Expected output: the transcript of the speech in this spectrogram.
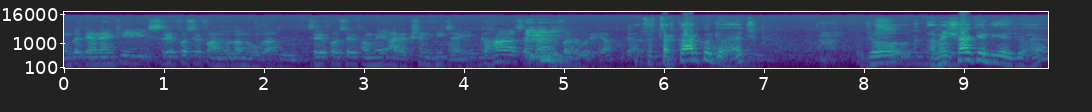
उनका कहना है कि सिर्फ़ और सिर्फ़ आंदोलन होगा सिर्फ़ और सिर्फ़ हमें आरक्षण ही चाहिए। कहाँ सरकार विफल हो रही है आपको तो सरकार को जो है जो हमेशा के लिए जो है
